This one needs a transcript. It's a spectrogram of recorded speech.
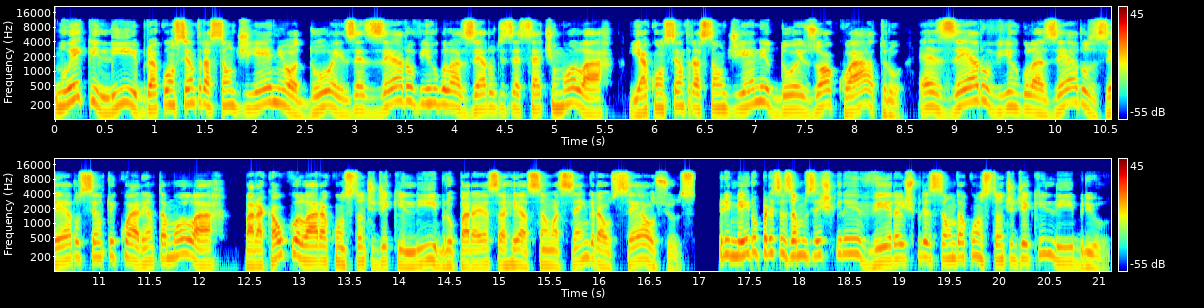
No equilíbrio, a concentração de NO2 é 0,017 molar e a concentração de N2O4 é 0,00140 molar. Para calcular a constante de equilíbrio para essa reação a 100 graus Celsius, Primeiro, precisamos escrever a expressão da constante de equilíbrio.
